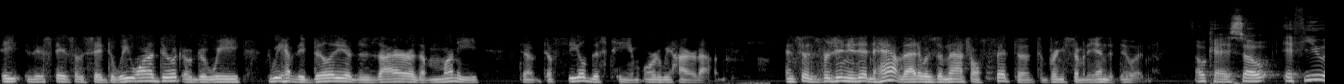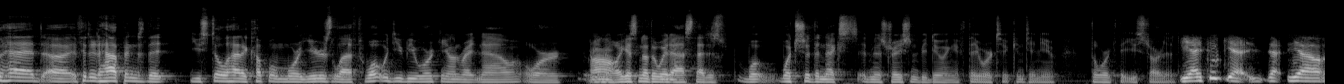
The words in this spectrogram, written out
The states would say, do we want to do it, or do we do we have the ability or desire or the money to, to field this team, or do we hire it out? And since Virginia didn't have that, it was a natural fit to, to bring somebody in to do it. Okay, so if you had, uh, if it had happened that you still had a couple more years left, what would you be working on right now? Or, you know, oh. I guess another way to ask that is, what what should the next administration be doing if they were to continue the work that you started? Yeah, I think yeah, yeah,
